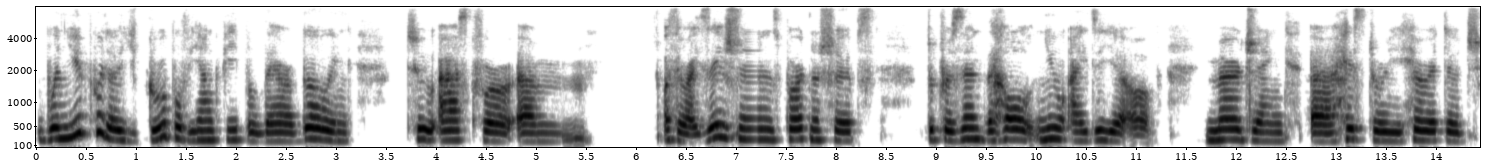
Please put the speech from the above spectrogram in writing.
when you put a group of young people there going to ask for um, authorizations, partnerships, to present the whole new idea of merging uh, history, heritage,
